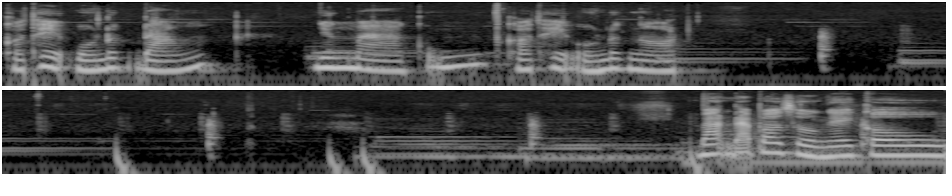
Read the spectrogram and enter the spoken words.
có thể uống được đắng nhưng mà cũng có thể uống được ngọt. Bạn đã bao giờ nghe câu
